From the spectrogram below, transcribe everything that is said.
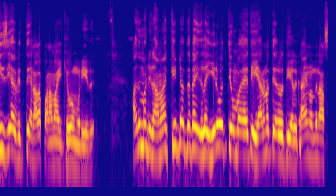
ஈஸியாக விற்று என்னால் பணமாக்கவும் முடியுது. அது மட்டும் இல்லாமல் கிட்டத்தட்ட இதில் இருபத்தி ஒன்பதாயிரத்தி இரநூத்தி அறுபத்தி ஏழு காயின் வந்து நான்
